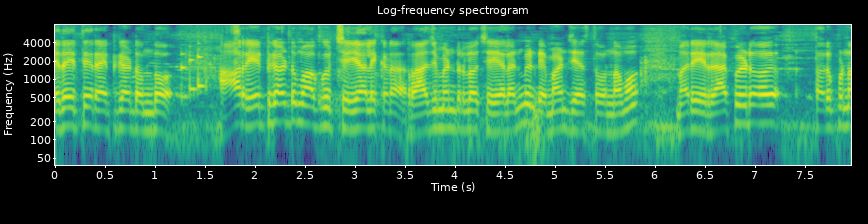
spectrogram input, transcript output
ఏదైతే రేట్ కార్డు ఉందో ఆ రేట్ కార్డు మాకు చేయాలి ఇక్కడ రాజమండ్రిలో చేయాలని మేము డిమాండ్ చేస్తూ ఉన్నాము. మరి ర్యాపిడో తరపున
